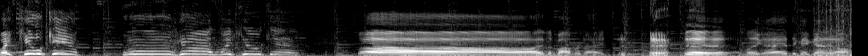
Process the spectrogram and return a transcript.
My kill cam! Oh god, my kill cam! Ah, and the bomber died. I'm like, I think I got it off.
